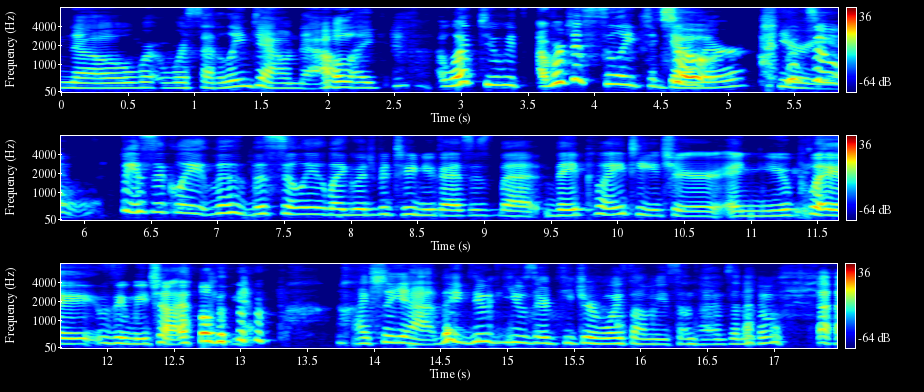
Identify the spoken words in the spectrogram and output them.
no, we're we're settling down now. Like, what do we? We're just silly together. period. So basically, the the silly language between you guys is that they play teacher and you play Zoomy child. Yeah. Actually, yeah, they do use their teacher voice on me sometimes, and I'm.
